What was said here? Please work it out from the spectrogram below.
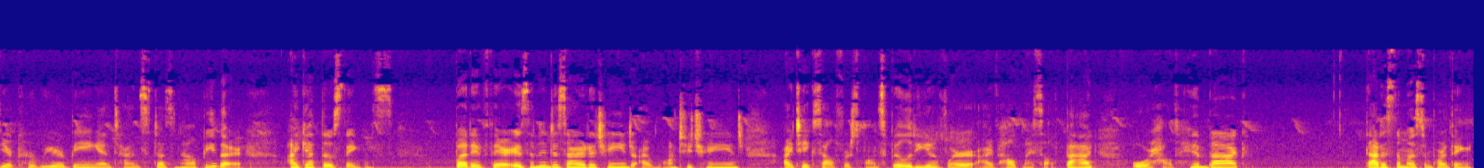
your career being intense doesn't help either. I get those things. But if there isn't a desire to change, I want to change. I take self responsibility of where I've held myself back or held him back. That is the most important thing.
